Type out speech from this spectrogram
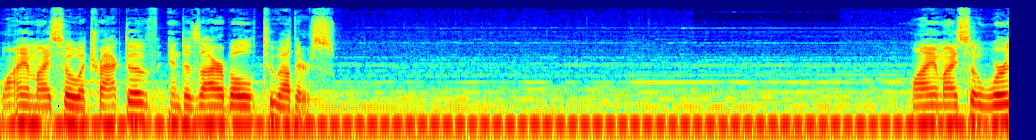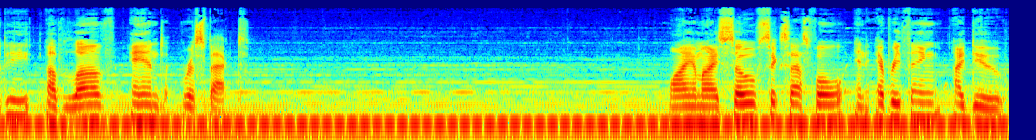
Why am I so attractive and desirable to others? Why am I so worthy of love and respect? Why am I so successful in everything I do?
